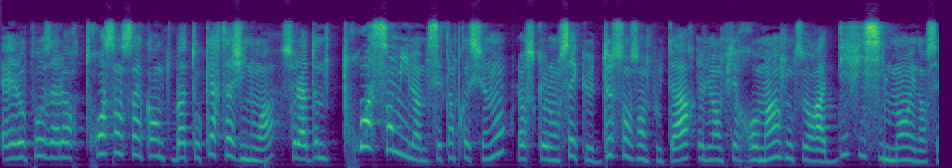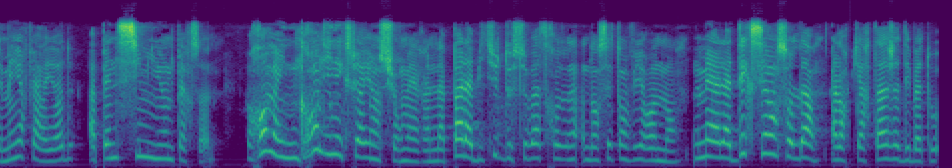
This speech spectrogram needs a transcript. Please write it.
Elle oppose alors 350 bateaux carthaginois, cela donne 300 000 hommes. C'est impressionnant lorsque l'on sait que 200 ans plus tard, l'Empire romain comptera difficilement et dans ses meilleures périodes à peine 6 millions de personnes. Rome a une grande inexpérience sur mer, elle n'a pas l'habitude de se battre dans cet environnement. Mais elle a d'excellents soldats, alors Carthage a des bateaux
